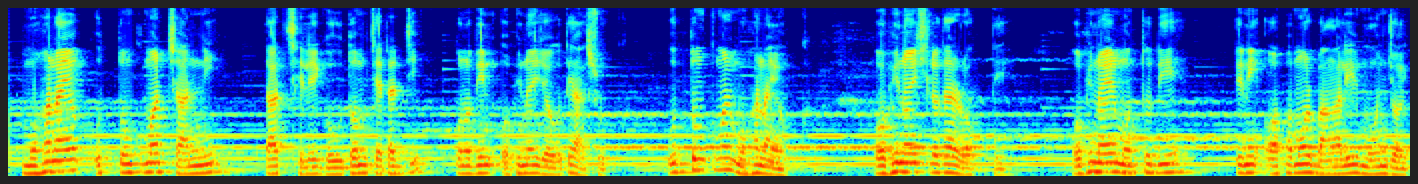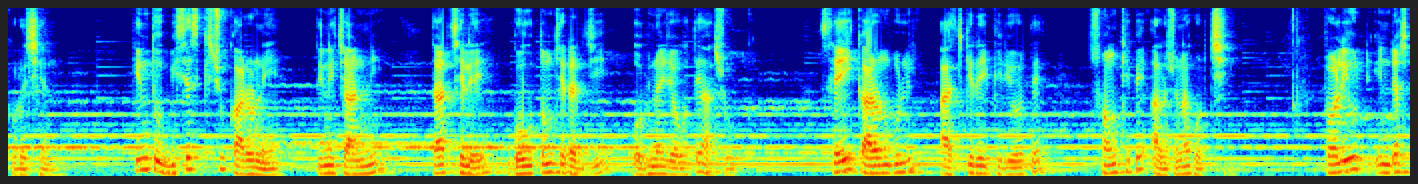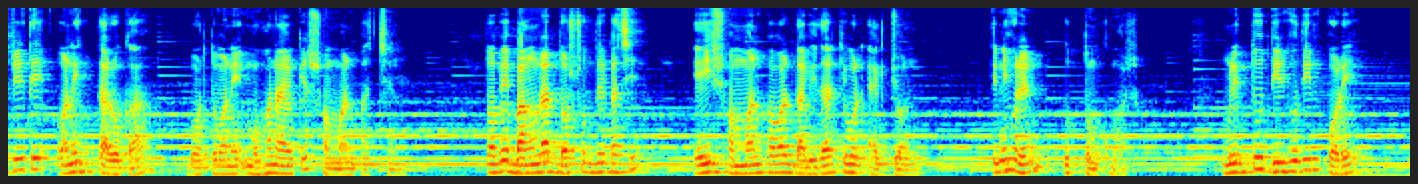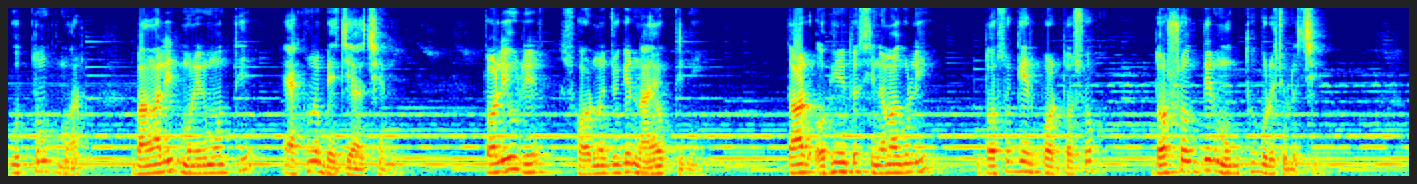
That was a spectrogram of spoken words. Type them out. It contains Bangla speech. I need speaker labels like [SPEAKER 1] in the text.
[SPEAKER 1] মহানায়ক উত্তম কুমার চাননি, তার ছেলে গৌতম চ্যাটার্জি কোনোদিন অভিনয় জগতে আসুক। উত্তম কুমার মহানায়ক, অভিনয় ছিল তার রক্তে। অভিনয়ের মধ্য দিয়ে তিনি অপামর বাঙালির মন জয় করেছেন। কিন্তু বিশেষ কিছু কারণে তিনি চাননি, তার ছেলে গৌতম চ্যাটার্জি অভিনয় জগতে আসুক। সেই কারণগুলি আজকের এই ভিডিওতে সংক্ষেপে আলোচনা করছি। টলিউড ইন্ডাস্ট্রিতে অনেক তারকা বর্তমানে মহানায়কের সম্মান পাচ্ছেন। তবে বাংলার দর্শকদের কাছে এই সম্মান পাওয়ার দাবিদার কেবল একজন। তিনি হলেন উত্তম কুমার। মৃত্যু দীর্ঘদিন পরে উত্তম কুমার বাঙালির মনের মধ্যে এখনও বেঁচে আছেন। টলিউডের স্বর্ণযুগের নায়ক তিনি। তার অভিনীত সিনেমাগুলি দশকের পর দশক দর্শকদের মুগ্ধ করে চলেছে।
